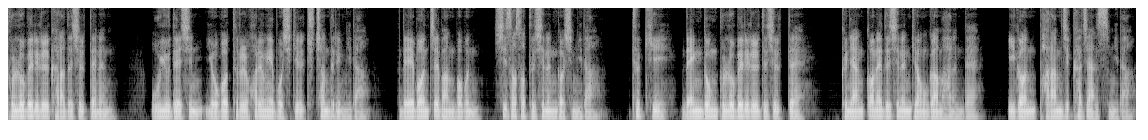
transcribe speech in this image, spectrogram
블루베리를 갈아 드실 때는 우유 대신 요거트를 활용해 보시길 추천드립니다. 네 번째 방법은 씻어서 드시는 것입니다. 특히 냉동 블루베리를 드실 때 그냥 꺼내 드시는 경우가 많은데 이건 바람직하지 않습니다.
